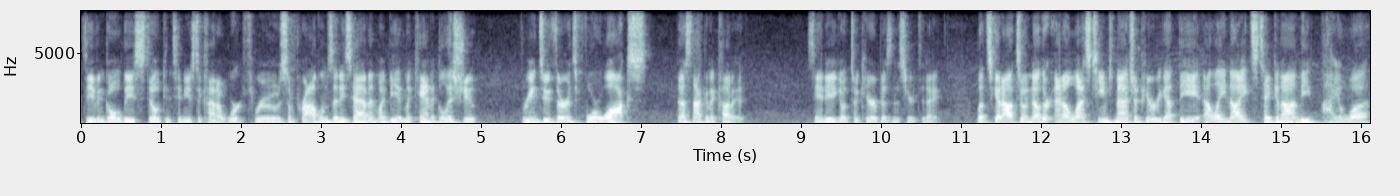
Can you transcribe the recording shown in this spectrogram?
Stephen Goldie still continues to kind of work through some problems that he's having. Might be a mechanical issue. Three and two thirds, four walks. That's not going to cut it. San Diego took care of business here today. Let's get out to another NL West teams matchup here. We got the LA Knights taking on the Iowa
